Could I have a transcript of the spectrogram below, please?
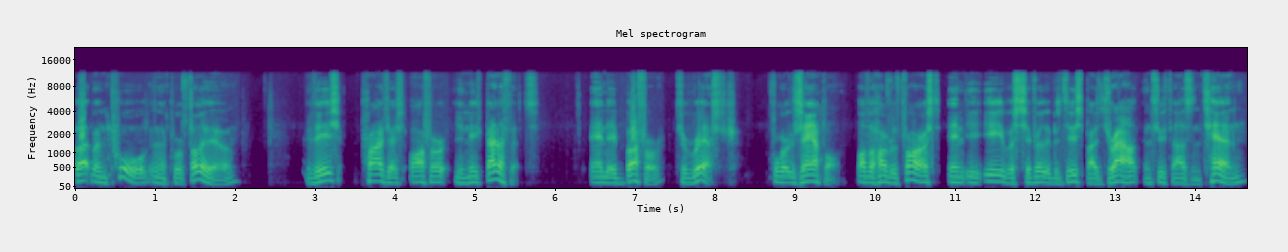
But when pooled in a portfolio, these projects offer unique benefits and a buffer to risk. For example, while the Harvard Forest NEE was severely reduced by drought in 2010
